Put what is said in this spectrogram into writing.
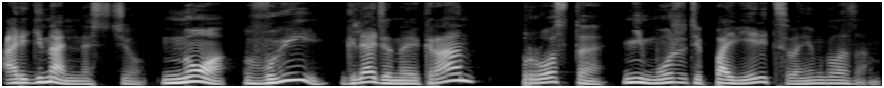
оригинальностью, но вы, глядя на экран, просто не можете поверить своим глазам.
